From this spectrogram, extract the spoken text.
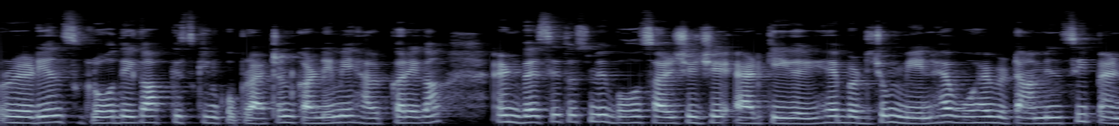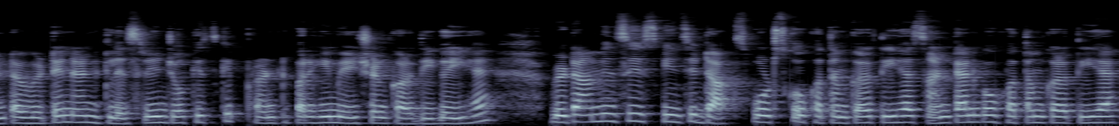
रेडियंस ग्लो देगा, आपकी स्किन को ब्राइटन करने में हेल्प करेगा. एंड वैसे तो इसमें बहुत सारी चीज़ें ऐड की गई है बट जो मेन है वो है vitamin C pentavitin and glycerine जो कि इसके फ्रंट पर ही मैंशन कर दी गई है. विटामिन सी स्किन से डार्क स्पॉट्स को ख़त्म करती है सन टैन को ख़त्म करती है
